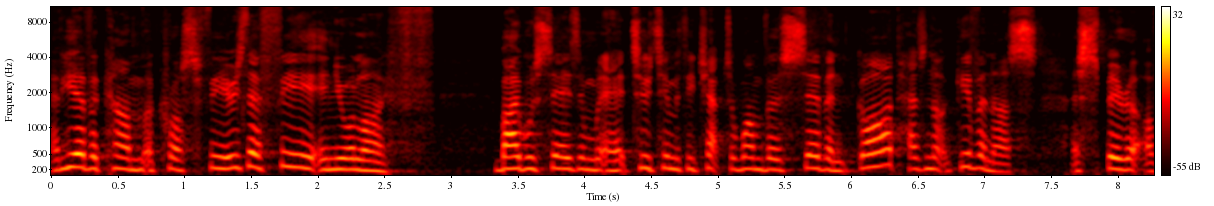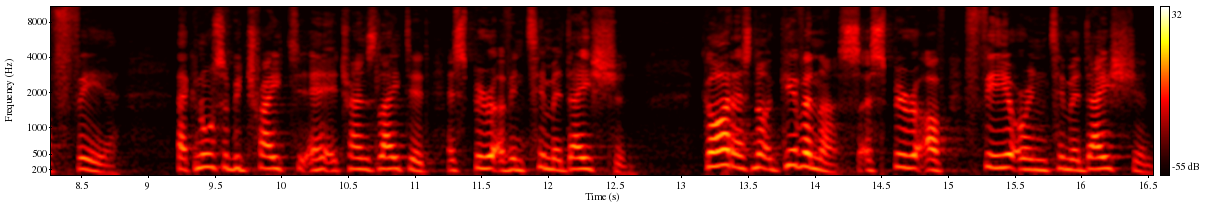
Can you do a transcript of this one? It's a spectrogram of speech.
Have you ever come across fear? Is there fear in your life? The Bible says in uh, 2 Timothy chapter 1 verse 7, God has not given us a spirit of fear. That can also be tra- uh, translated a spirit of intimidation. God has not given us a spirit of fear or intimidation,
